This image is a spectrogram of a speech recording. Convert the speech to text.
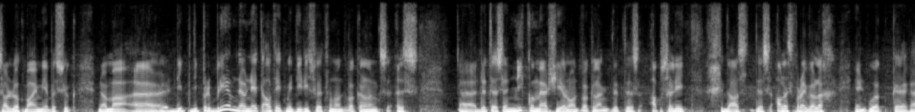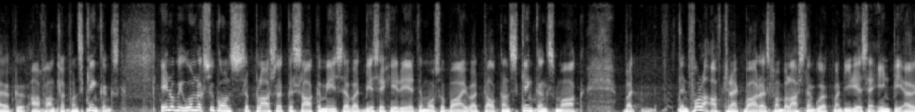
sal ook baie meer besoek. Nou maar uh, die die probleem nou net altyd met hierdie soort van ontwikkelings is Uh dit is 'n nie kommersiële ontwikkeling. Dit is absoluut daar's dis alles vrywillig en ook uh, afhanklik van skenkings. En op die oomblik soek ons plaaslike sakemense wat besighede het in Mosselbaai wat dalk kan skenkings maak wat ten volle aftrekbaar is van belasting ook want hierdie is 'n NPO,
